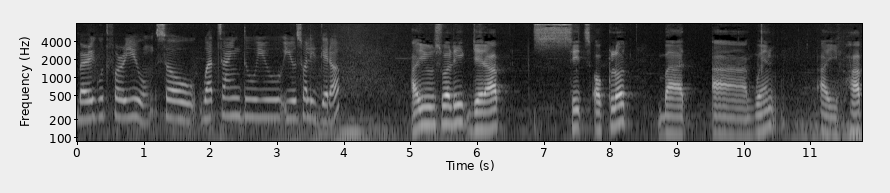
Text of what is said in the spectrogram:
Very good for you. So, what time do you usually get up? I usually get up 6 o'clock, but uh, when I have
